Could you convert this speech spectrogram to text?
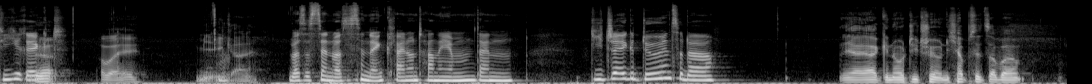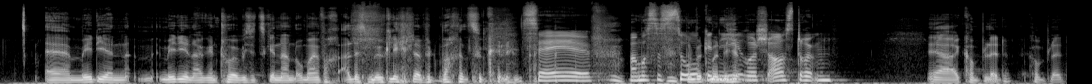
Direkt. Ja, aber hey, mir egal. Was ist denn, was ist denn dein Kleinunternehmen? Dein DJ-Gedöns oder? Ja, ja, genau, DJ. Und ich habe es jetzt aber äh, Medien, Medienagentur, ich es jetzt genannt, um einfach alles Mögliche damit machen zu können. Safe. Man muss es so generisch ausdrücken. Ja, komplett, komplett.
